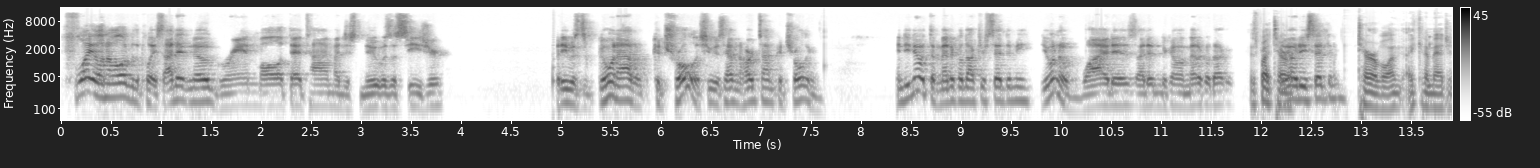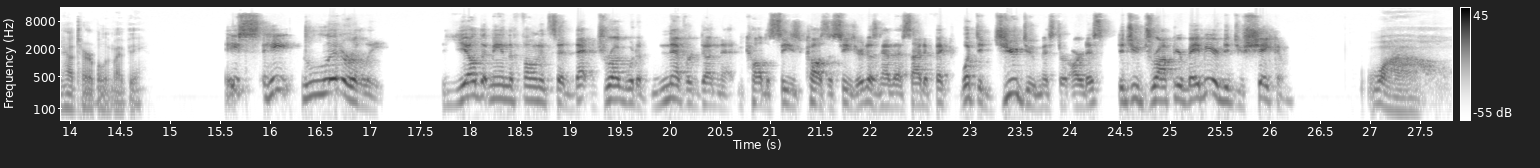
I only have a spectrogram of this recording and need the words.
flailing all over the place. I didn't know grand mal at that time. I just knew it was a seizure. But he was going out of control. And she was having a hard time controlling him. And do you know what the medical doctor said to me? You want to know why it is I didn't become a medical doctor? It's probably terrible. You know what he said to me? terrible. I, can imagine how terrible it might be. He he literally yelled at me in the phone and said that drug would have never done that and called a seizure, caused a seizure. It doesn't have that side effect. What did you do, Mister Ardis? Did you drop your baby or did you shake him? Wow.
